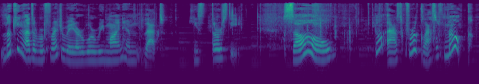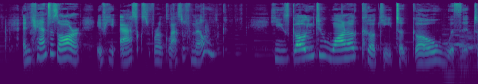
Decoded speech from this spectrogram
Looking at the refrigerator will remind him that he's thirsty. So he'll ask for a glass of milk. And chances are, if he asks for a glass of milk, he's going to want a cookie to go with it.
